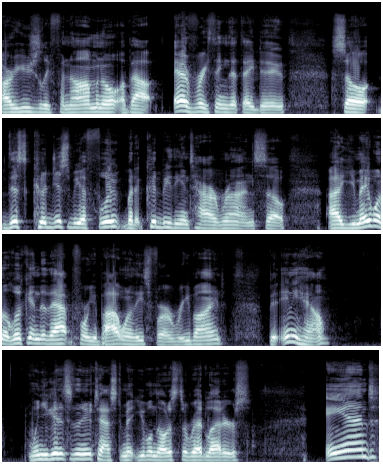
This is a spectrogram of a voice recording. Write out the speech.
are usually phenomenal about everything that they do. So this could just be a fluke, but it could be the entire run. So uh, you may want to look into that before you buy one of these for a rebind. But anyhow, when you get into the New Testament, you will notice the red letters. And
